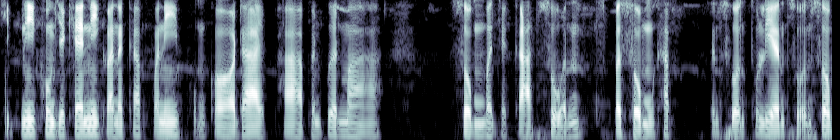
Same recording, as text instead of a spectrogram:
คลิปนี้คงจะแค่นี้ก่อนนะครับ วันนี้ผมก็ได้พาเพื่อนๆมาชมบรรยากาศสวนผสมครับ เป็นสวนทุเรียนสวนส้ม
